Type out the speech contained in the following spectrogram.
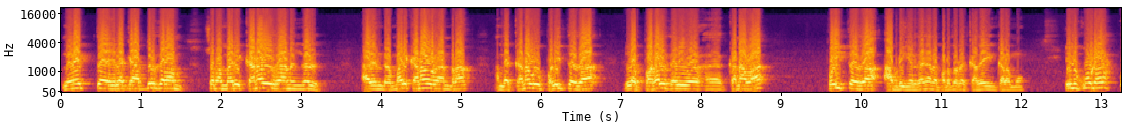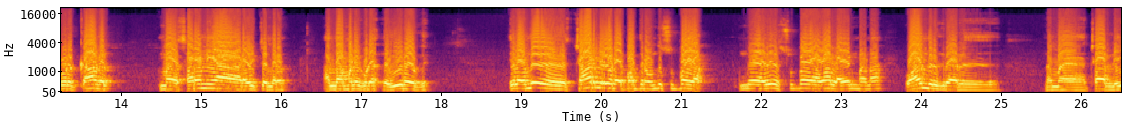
நினைத்த இலக்கை அப்துல் கலாம் சொன்ன மாதிரி கனவு காணுங்கள் அப்படின்ற மாதிரி கனவு காண்றான். அந்த கனவு பழித்ததா? இல்ல பகல் கழிவ கனவா? பொய்த்ததா? அப்படிங்கிறதாங்க அந்த படத்தோட கதையும் களமும். இது கூட ஒரு காதல் நம்ம சரண்யா ரவிச்சந்திரன் அந்த அம்மனை கூட அந்த ஹீரோவுக்கு. இதுல வந்து சார்லியோட பாத்திரம் வந்து சுப்பையா. உண்மையாவே சுப்பையாவா லயன்மேனா வாழ்ந்திருக்கிறாரு நம்ம சார்லி.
